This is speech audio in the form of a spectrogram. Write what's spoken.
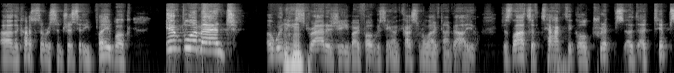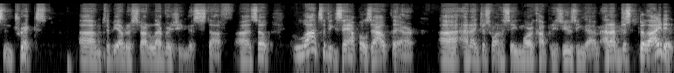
uh, the Customer Centricity Playbook. Implement a winning mm-hmm. strategy by focusing on customer lifetime value. Just lots of tactical trips, uh, uh, tips and tricks um, to be able to start leveraging this stuff. Uh, so lots of examples out there, uh, and I just want to see more companies using them. And I'm just delighted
